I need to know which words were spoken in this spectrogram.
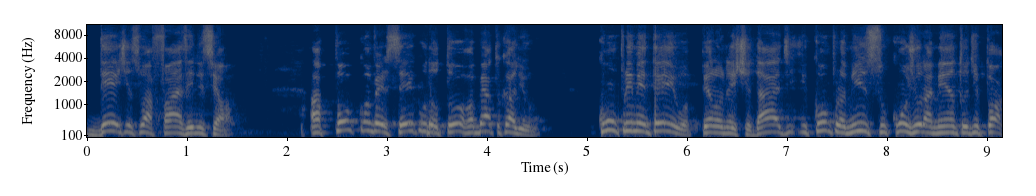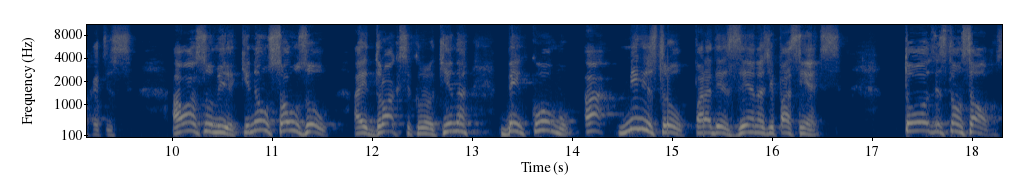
desde sua fase inicial. Há pouco conversei com o doutor Roberto Calil. Cumprimentei-o pela honestidade e compromisso com o juramento de Hipócrates, ao assumir que não só usou a hidroxicloroquina, bem como a ministrou para dezenas de pacientes. Todos estão salvos.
